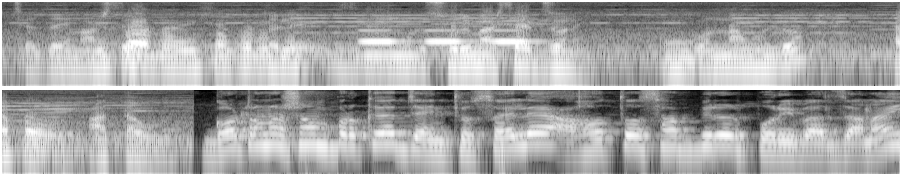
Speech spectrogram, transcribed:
আচ্ছা যাই মারছে। অটো রিক্সা করে। তাহলে ছুরি মারছে একজনে। ওর নাম আতাউল। আতাউল। ঘটনা সম্পর্কে জানতে চাইলে আহত সাব্বিরের পরিবার জানাই।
